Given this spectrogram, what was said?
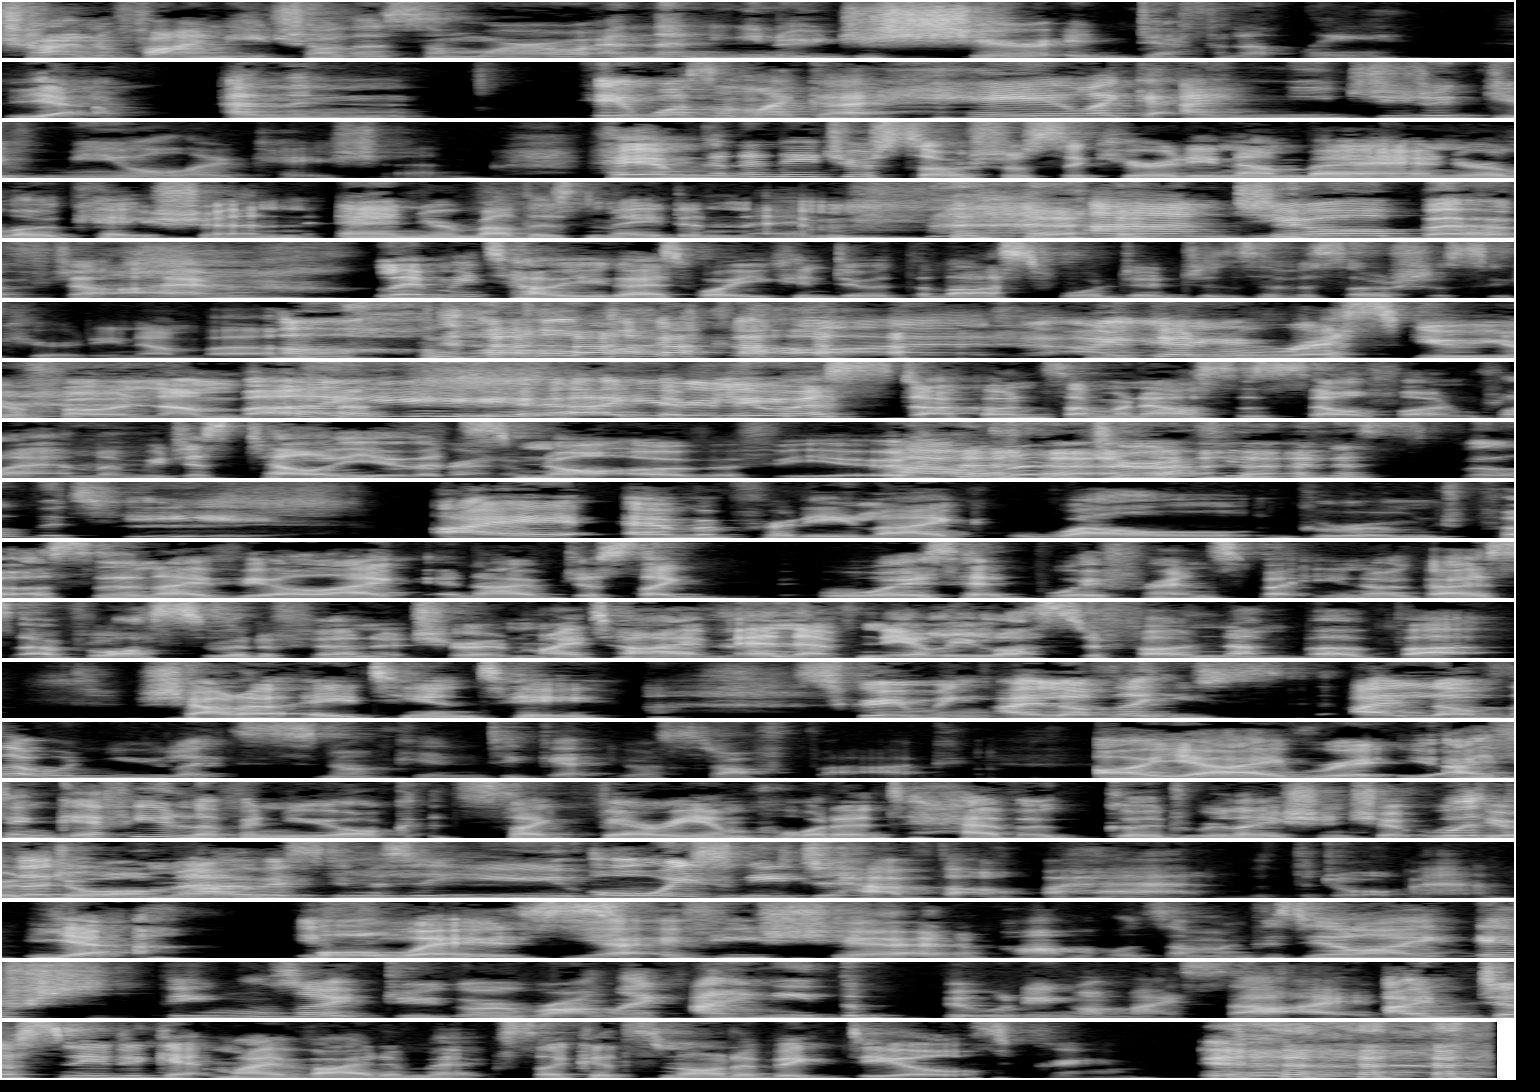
trying to find each other somewhere, and then you know you just share it indefinitely, Yeah. and then it wasn't like a hey, like I need you to give me your location. Hey, I'm going to need your social security number and your location and your mother's maiden name. and your birth time. Let me tell you guys what you can do with the last four digits of a social security number. Oh, oh my god! Are you can rescue your phone number. Are you? Are you if really? you were stuck on someone else's cell phone plan, let me just tell you, it's not over for you. I wasn't sure if you were going to spill the tea. I am a pretty like well groomed person, I feel like, and I've just like always had boyfriends, but you know, guys, I've lost a bit of furniture in my time and I've nearly lost a phone number, but shout out AT&T. Screaming! I love that you. I love that when you like snuck in to get your stuff back. Oh yeah, I re- I think if you live in New York, it's like very important to have a good relationship with, your the, doorman. I was going to say you always need to have the upper hand with the doorman. yeah, If you- Always. yeah. If you share an apartment with someone, because you're like, if sh- things like do go wrong, like I need the building on my side. I just need to get my Vitamix. Like it's not a big deal. Scream.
